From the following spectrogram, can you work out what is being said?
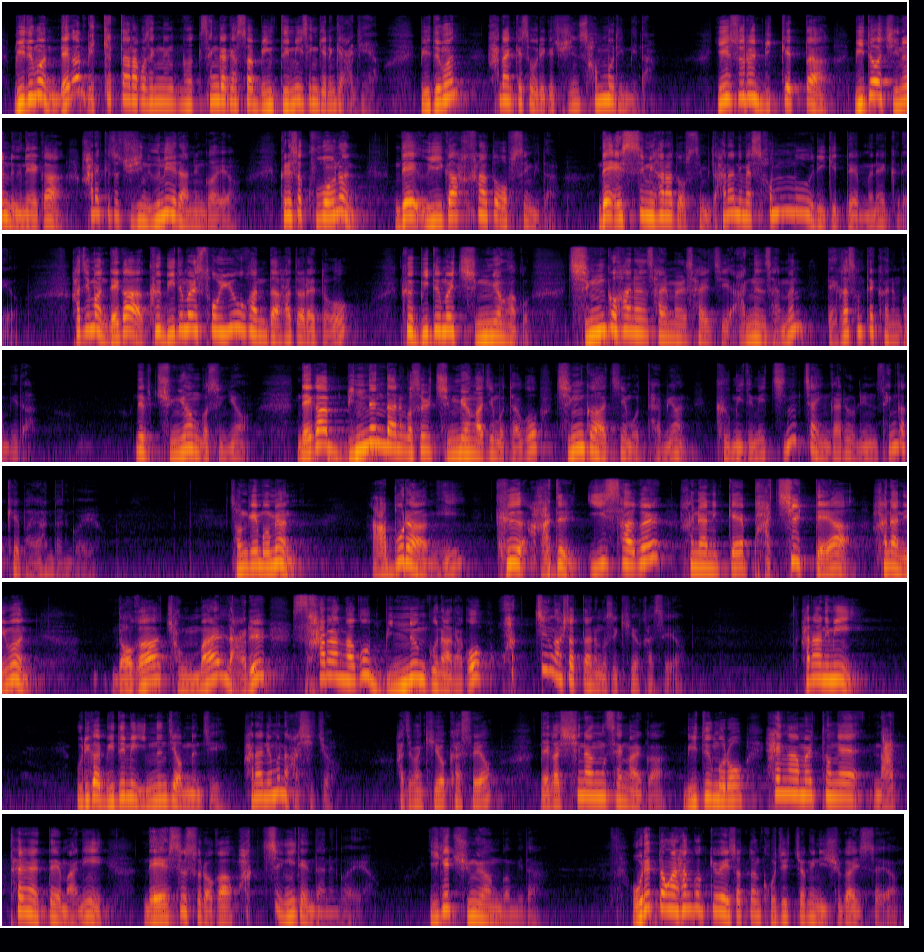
믿음은 내가 믿겠다라고 생각- 생각 해서 믿음이 생기는 게 아니에요. 믿음은 하나님께서 우리에게 주신 선물입니다. 예수를 믿겠다, 믿어지는 은혜가 하나님께서 주신 은혜라는 거예요. 그래서 구원은 내 의가 하나도 없습니다. 내 애씀이 하나도 없습니다. 하나님의 선물이기 때문에 그래요. 하지만 내가 그 믿음을 소유한다 하더라도 그 믿음을 증명하고 증거하는 삶을 살지 않는 삶은 내가 선택하는 겁니다. 근데 중요한 것은요. 내가 믿는다는 것을 증명하지 못하고 증거하지 못하면 그 믿음이 진짜인가를 우리는 생각해 봐야 한다는 거예요. 성경에 보면 아브라함이 그 아들 이삭을 하나님께 바칠 때야 하나님은 너가 정말 나를 사랑하고 믿는구나라고 확 증하셨다는 것을 기억하세요. 하나님이 우리가 믿음이 있는지 없는지 하나님은 아시죠. 하지만 기억하세요. 내가 신앙생활과 믿음으로 행함을 통해 나타낼 때만이 내 스스로가 확증이 된다는 거예요. 이게 중요한 겁니다. 오랫동안 한국 교회에 있었던 고질적인 이슈가 있어요.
